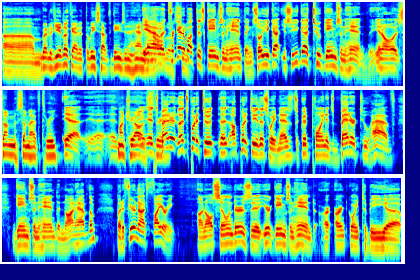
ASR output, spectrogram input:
Um, But if you look at it, the Leafs have games in hand. yeah, but forget about this games in hand thing. So you got you so you got two games in hand. You know, some. Some have three. yeah, yeah, Montreal is It's three. better. Let's put it to. Uh, I'll put it to you this way, Naz. It's a good point. It's better to have games in hand than not have them. But if you're not firing on all cylinders, uh, your games in hand are, aren't going to be uh,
